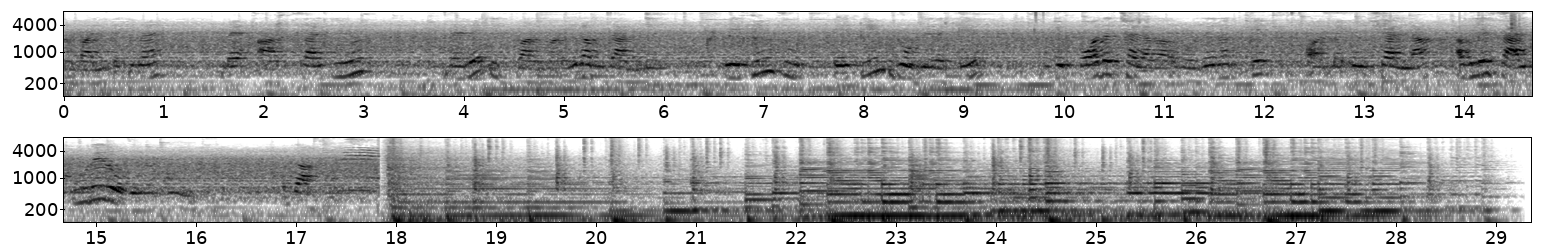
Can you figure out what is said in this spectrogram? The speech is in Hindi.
जैसे कि मैं मैं आठ साल की हूँ। मैंने इस बार माही रमज़ान में। एटीन एटीन रोज़े रखे। मुझे बहुत अच्छा लगा रोज़े रख के और मैं इन अगले साल पूरे रोज़े रखूँगी।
